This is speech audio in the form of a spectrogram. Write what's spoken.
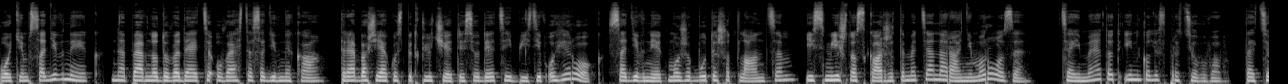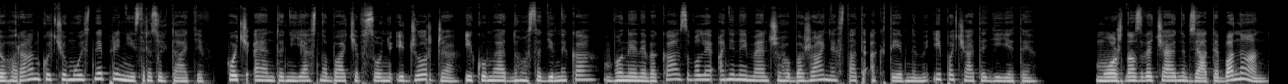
Потім садівник. Напевно, доведеться увести садівника. Треба ж якось підключити сюди цей бісів огірок. Садівник може бути шотландцем і смішно скаржитиметься на ранні морози. Цей метод інколи спрацьовував, та цього ранку чомусь не приніс результатів. Хоч Ентоні ясно бачив Соню і Джорджа, і кумедного садівника, вони не виказували ані найменшого бажання стати активними і почати діяти. Можна, звичайно, взяти банан,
